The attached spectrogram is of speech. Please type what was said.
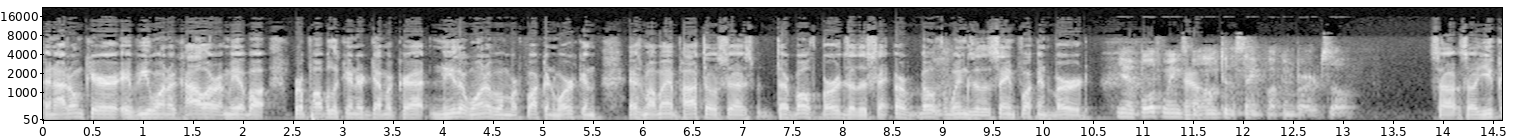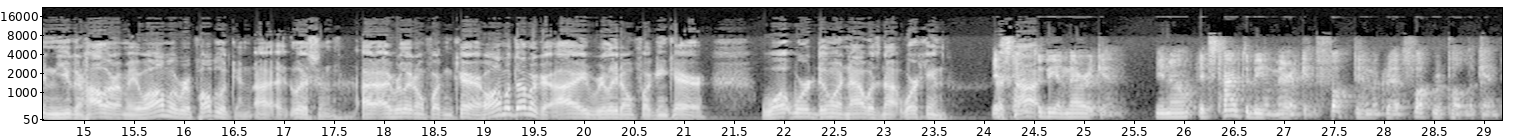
And I don't care if you want to holler at me about Republican or Democrat. Neither one of them are fucking working. As my man Pato says, they're both birds of the same, or both wings of the same fucking bird. Yeah, both wings you belong know? to the same fucking bird. So. So, so you can you can holler at me. Well, I'm a Republican. I, listen, I, I really don't fucking care. Well, I'm a Democrat. I really don't fucking care. What we're doing now is not working. It's, it's time not, to be American. You know, it's time to be American. Fuck Democrat. Fuck Republican.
